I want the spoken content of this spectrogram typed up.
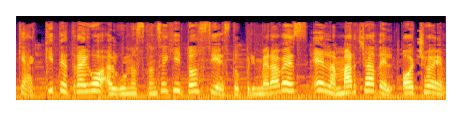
que aquí te traigo algunos consejitos si es tu primera vez en la marcha del 8M.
